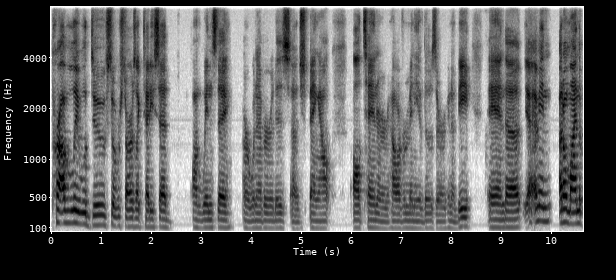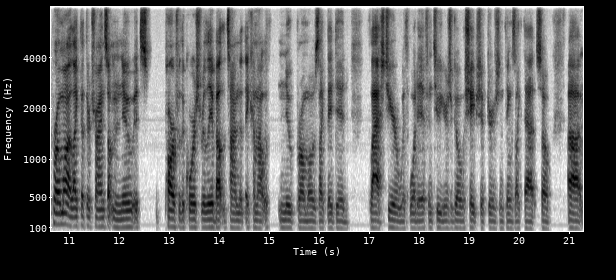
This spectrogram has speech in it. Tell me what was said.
probably will do Silver Stars, like Teddy said, on Wednesday or whenever it is. Uh, just bang out all 10 or however many of those there are going to be. And uh, yeah, I mean, I don't mind the promo. I like that they're trying something new. It's par for the course, really, about the time that they come out with new promos like they did last year with What If and two years ago with Shapeshifters and things like that. So uh,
